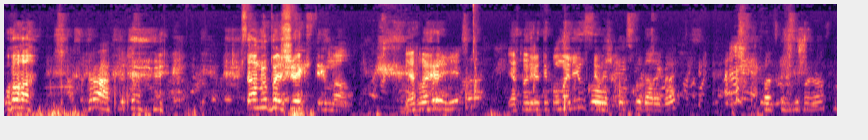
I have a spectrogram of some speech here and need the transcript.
О! Здравствуйте. Самый большой экстремал. Я смотрю, я смотрю, ты помолился уже. Куда рыгать? Подскажи, пожалуйста.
